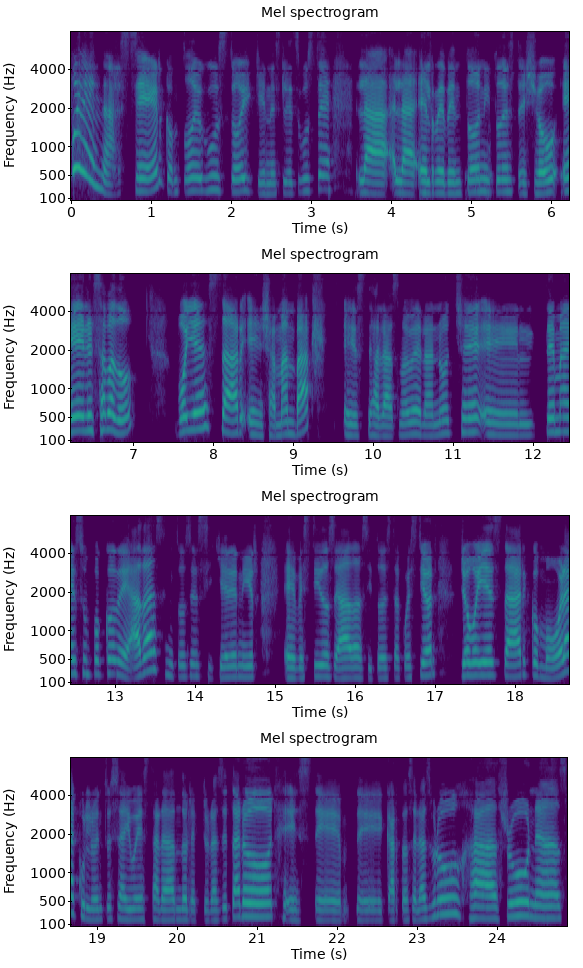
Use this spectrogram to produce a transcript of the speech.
pueden hacer con todo gusto y quienes les guste el reventón y todo este show, el sábado voy a estar en Shaman Bar. Este, a las 9 de la noche. El tema es un poco de hadas, entonces si quieren ir eh, vestidos de hadas y toda esta cuestión, yo voy a estar como oráculo, entonces ahí voy a estar dando lecturas de tarot, este, de cartas de las brujas, runas,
